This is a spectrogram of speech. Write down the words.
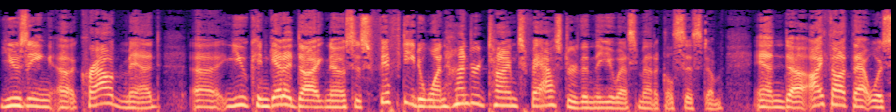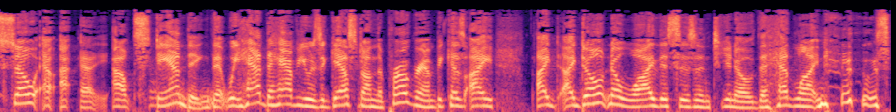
using uh, CrowdMed, uh, you can get a diagnosis 50 to 100 times faster than the U.S. medical system. And uh, I thought that was so outstanding that we had to have you as a guest on the program because I I, I don't know why this isn't, you know, the headline news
